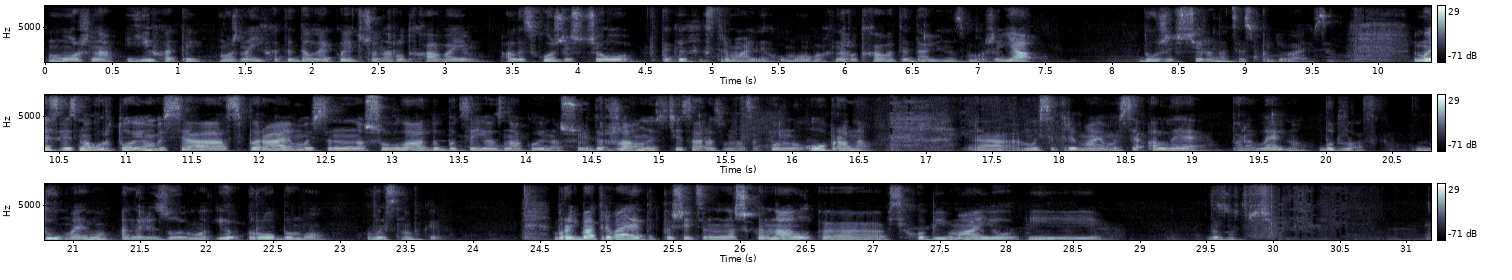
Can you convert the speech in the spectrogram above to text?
можна їхати, можна їхати далеко, якщо народ хаває, але схоже, що в таких екстремальних умовах народ хавати далі не зможе. Я дуже щиро на це сподіваюся. Ми, звісно, гуртуємося, спираємося на нашу владу, бо це є ознакою нашої державності. Зараз вона законно обрана. Е, Ми всі тримаємося, але паралельно, будь ласка, думаємо, аналізуємо і робимо висновки. Боротьба триває. Підпишіться на наш канал. Е, Всіх обіймаю і до зустрічі!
